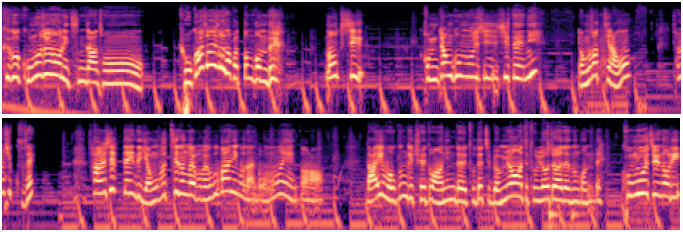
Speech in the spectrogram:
그거 고무줄놀이 진짜 저 교과서에서나 봤던 건데 너 혹시 검정고무신 시대니? 영서티라고? 39세? 30대인데 영 붙이는 걸 보면 후반이구나 너무해더라 나이 먹은 게 죄도 아닌데 도대체 몇 명한테 돌려줘야 되는 건데. 고무줄 놀이.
